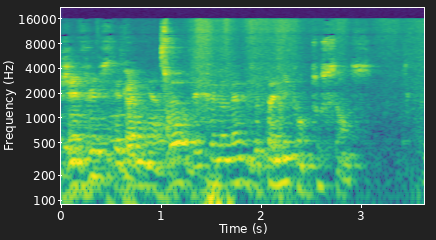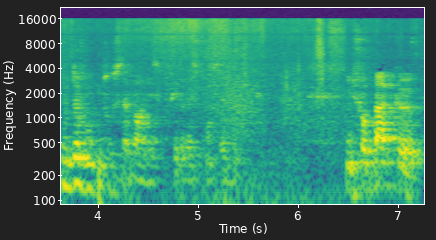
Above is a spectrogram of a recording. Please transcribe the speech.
J'ai vu ces dernières heures des phénomènes de panique en tous sens. Nous devons tous avoir l'esprit de responsabilité. Il ne faut pas que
